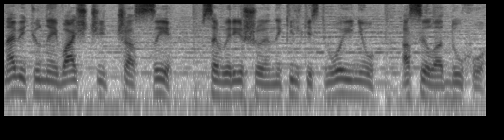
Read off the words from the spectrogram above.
навіть у найважчі часи все вирішує не кількість воїнів, а сила духу.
